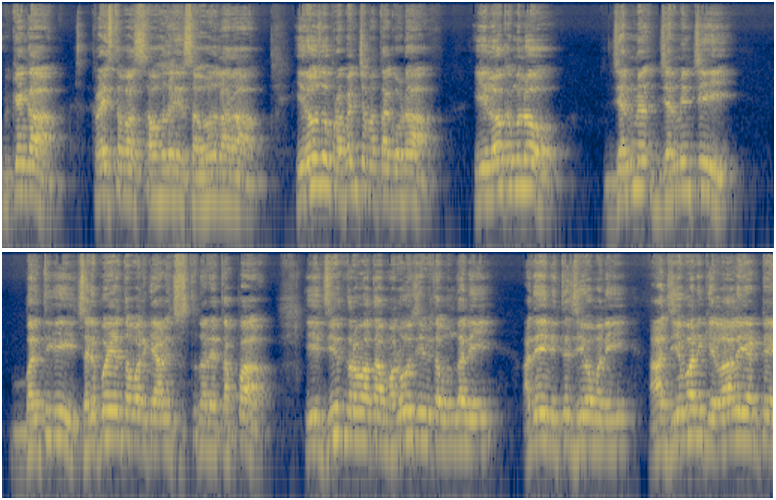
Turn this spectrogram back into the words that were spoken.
ముఖ్యంగా క్రైస్తవ సహోదరి సహోదరులారా ఈరోజు ప్రపంచమంతా కూడా ఈ లోకములో జన్మ జన్మించి బ్రతికి చనిపోయేంత వరకు ఆలోచిస్తున్నారే తప్ప ఈ జీవితం తర్వాత మరో జీవితం ఉందని అదే నిత్య జీవమని ఆ జీవానికి వెళ్ళాలి అంటే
